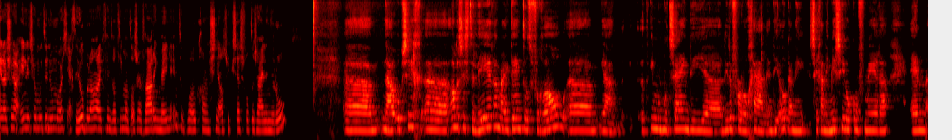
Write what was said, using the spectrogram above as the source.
En als je nou één zou moeten noemen wat je echt heel belangrijk vindt, wat iemand als ervaring meeneemt, om ook gewoon snel succesvol te zijn in de rol? Um, nou, op zich, uh, alles is te leren, maar ik denk dat vooral um, ja, het iemand moet zijn die, uh, die ervoor wil gaan en die ook aan die, zich aan die missie wil conformeren. En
